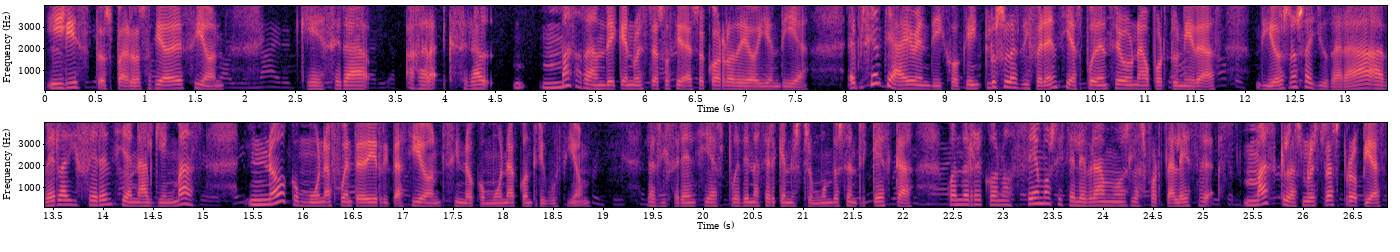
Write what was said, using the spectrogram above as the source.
listos para la sociedad de Sion, que será que será más grande que nuestra sociedad de socorro de hoy en día. El presidente Iron dijo que incluso las diferencias pueden ser una oportunidad. Dios nos ayudará a ver la diferencia en alguien más, no como una fuente de irritación, sino como una contribución. Las diferencias pueden hacer que nuestro mundo se enriquezca. Cuando reconocemos y celebramos las fortalezas más que las nuestras propias,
